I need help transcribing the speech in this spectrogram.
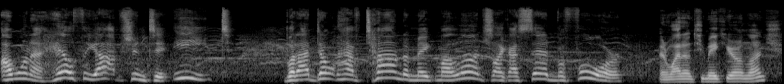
I want a healthy option to eat, but I don't have time to make my lunch like I said before. And why don't you make your own lunch?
